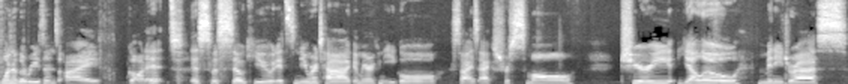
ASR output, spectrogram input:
one of the reasons I got it. This was so cute. It's newer tag, American Eagle, size extra small, cheery yellow mini dress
